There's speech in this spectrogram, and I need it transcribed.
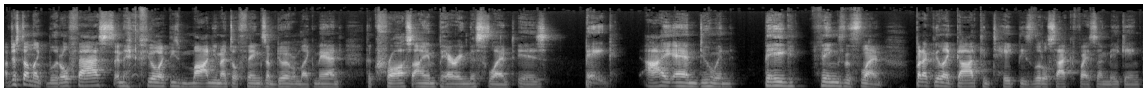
I've just done like little fasts and I feel like these monumental things I'm doing. I'm like, man, the cross I am bearing this Lent is big. I am doing big things this Lent. But I feel like God can take these little sacrifices I'm making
